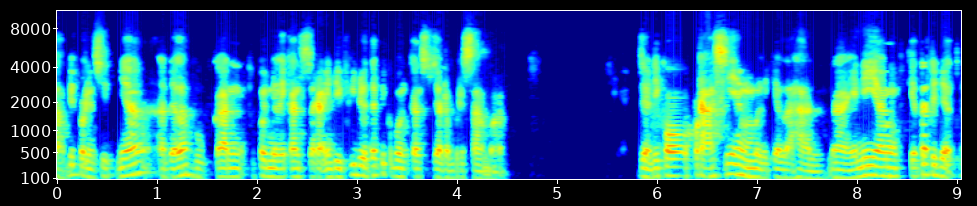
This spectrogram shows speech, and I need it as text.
tapi prinsipnya adalah bukan kepemilikan secara individu, tapi kepemilikan secara bersama. Jadi kooperasi yang memiliki lahan. Nah ini yang kita tidak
